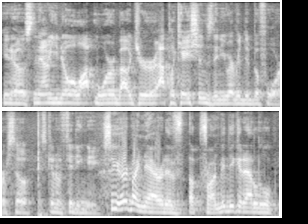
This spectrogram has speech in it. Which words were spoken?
you know, so now you know a lot more about your applications than you ever did before. So it's kind of a fitting name. So you heard my narrative up front. Maybe you could add a little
